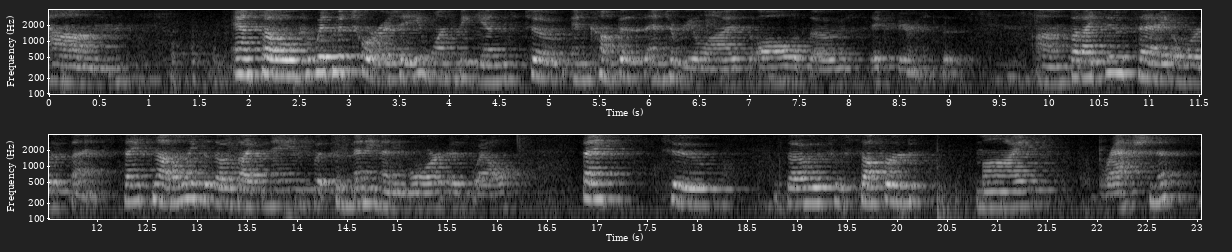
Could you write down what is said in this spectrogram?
um, and so, with maturity, one begins to encompass and to realize all of those experiences. Um, but I do say a word of thanks. Thanks not only to those I've named, but to many, many more as well. Thanks to those who suffered my brashness,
